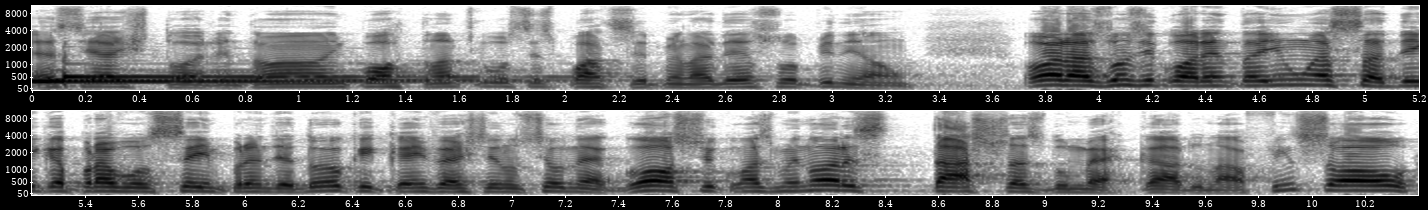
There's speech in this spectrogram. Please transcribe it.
Essa é a história. Então é importante que vocês participem lá e deem a sua opinião. Ora, às 11h41, essa dica para você, empreendedor, que quer investir no seu negócio com as menores taxas do mercado na Finsol.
